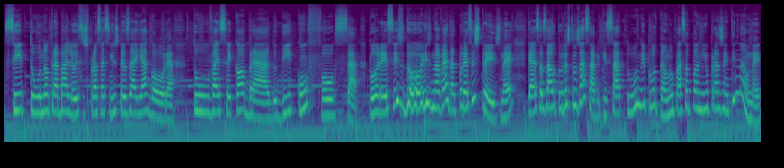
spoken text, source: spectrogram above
Se tu não trabalhou esses processinhos teus aí agora, tu vai ser cobrado de com força por esses dois, na verdade, por esses três, né? Que a essas alturas tu já sabe que Saturno e Plutão não passa paninho pra gente não, né?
